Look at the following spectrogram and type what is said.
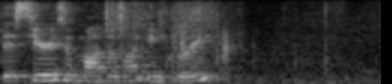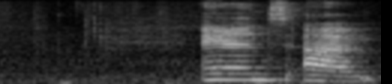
this series of modules on inquiry. And um,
